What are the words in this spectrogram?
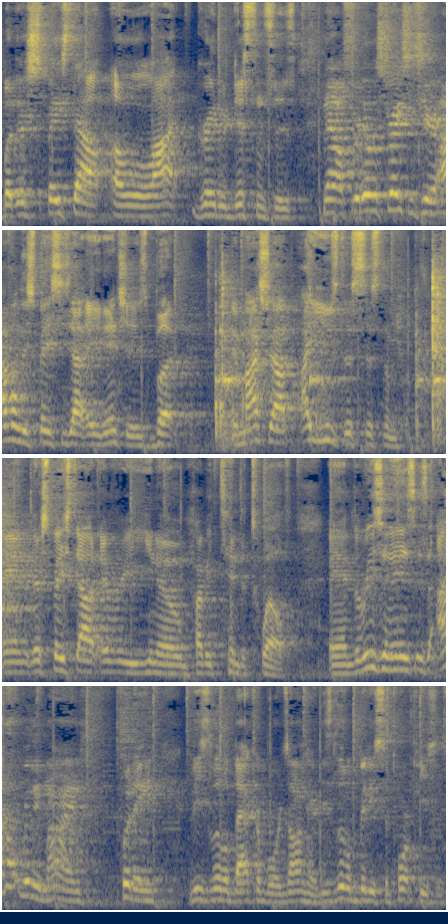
but they're spaced out a lot greater distances. Now for illustrations here, I've only spaced these out eight inches, but in my shop, I use this system and they're spaced out every, you know, probably 10 to 12. And the reason is, is I don't really mind putting these little backer boards on here, these little bitty support pieces.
